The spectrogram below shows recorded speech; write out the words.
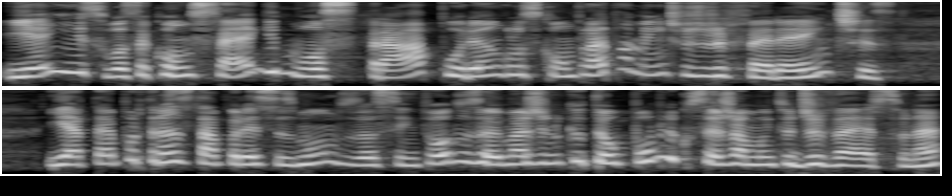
E é isso, você consegue mostrar por ângulos completamente diferentes e até por transitar por esses mundos, assim, todos, eu imagino que o teu público seja muito diverso, né?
